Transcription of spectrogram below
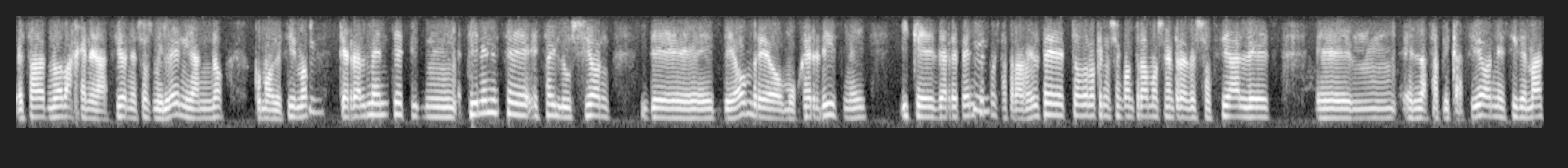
esa nueva generación esos millennials no como decimos que realmente mm, tienen ese, esa ilusión de, de hombre o mujer Disney y que de repente pues a través de todo lo que nos encontramos en redes sociales en, en las aplicaciones y demás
